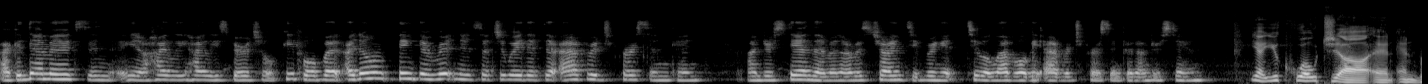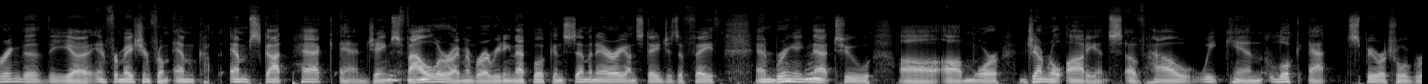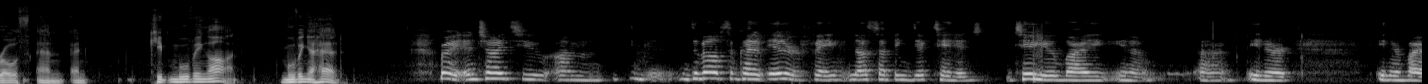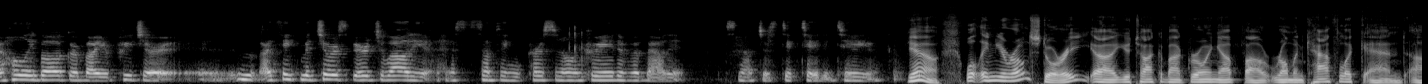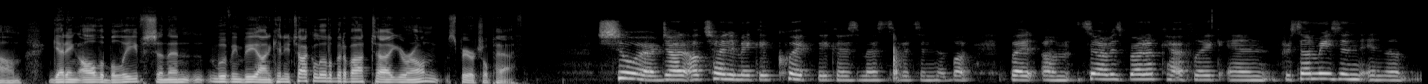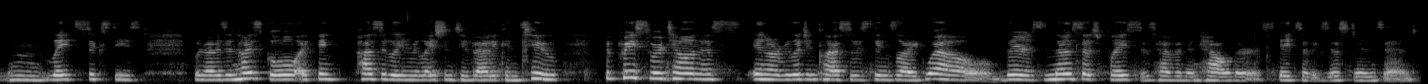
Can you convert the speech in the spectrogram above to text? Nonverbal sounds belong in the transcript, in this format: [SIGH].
academics and you know highly highly spiritual people but i don't think they're written in such a way that the average person can understand them and i was trying to bring it to a level the average person could understand yeah, you quote uh, and and bring the the uh, information from M. M. Scott Peck and James mm-hmm. Fowler. I remember I reading that book in seminary on stages of faith, and bringing mm-hmm. that to uh, a more general audience of how we can look at spiritual growth and and keep moving on, moving ahead. Right, and try to um, develop some kind of inner faith, not something dictated to you by you know uh, either either by a holy book or by your preacher. I think mature spirituality has something personal and creative about it. It's not just dictated to you. Yeah. Well, in your own story, uh, you talk about growing up uh, Roman Catholic and um, getting all the beliefs and then moving beyond. Can you talk a little bit about uh, your own spiritual path? Sure, John. I'll try to make it quick because most of it's in the book. But um, so I was brought up Catholic, and for some reason in the mm, late 60s, when I was in high school, I think possibly in relation to Vatican II, the priests were telling us in our religion classes things like, well, there's no such place as heaven and hell, there are states of existence. And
